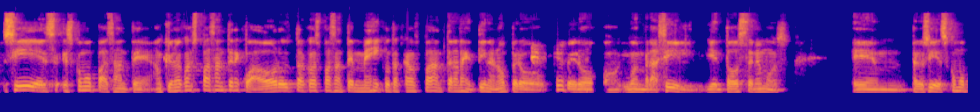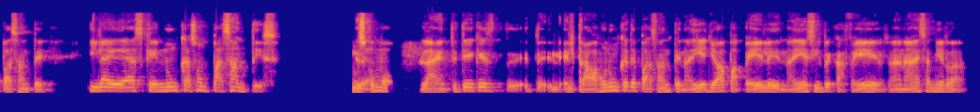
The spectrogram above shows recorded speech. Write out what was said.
sí, es, es como pasante, aunque una cosa es pasante en Ecuador, otra cosa es pasante en México, otra cosa es pasante en Argentina, ¿no? Pero, pero, o en Brasil y en todos tenemos. Em, pero sí, es como pasante. Y la idea es que nunca son pasantes. Es Ya. como la gente tiene que. El, trabajo nunca es de pasante. Nadie lleva papeles, nadie sirve café, o sea, nada de esa mierda.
